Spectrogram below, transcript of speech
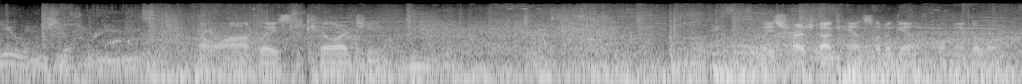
You enjoy that. Don't want Blaze to kill our team. Blaze charge got cancelled again. Omega low.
